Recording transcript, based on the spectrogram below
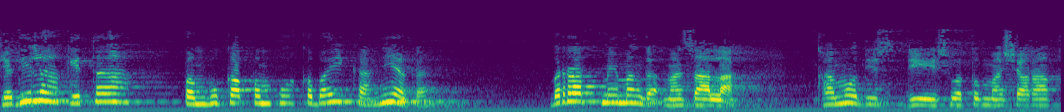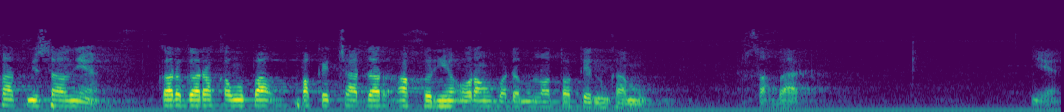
Jadilah kita pembuka-pembuka kebaikan, ya kan? Berat memang nggak masalah. Kamu di, di suatu masyarakat misalnya, gara-gara kamu pakai cadar akhirnya orang pada melototin kamu sabar. Ya.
